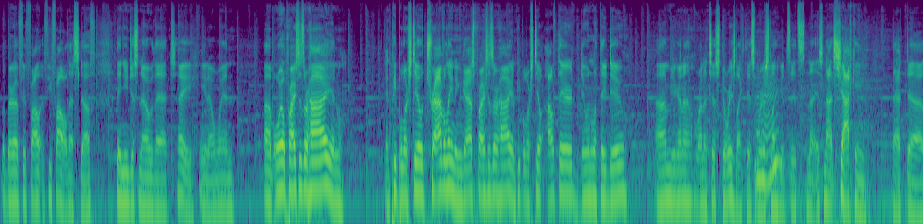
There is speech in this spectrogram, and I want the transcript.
the barrel. If you follow, if you follow that stuff, then you just know that hey, you know, when um, oil prices are high and and people are still traveling and gas prices are high and people are still out there doing what they do um, you're gonna run into stories like this where Mm-hmm. it's like it's it's not it's not shocking that uh,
